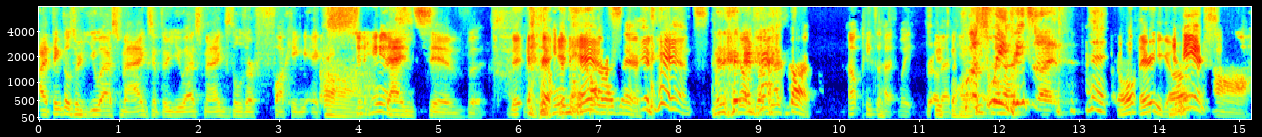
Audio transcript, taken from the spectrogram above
I think those are U.S. mags. If they're U.S. mags, those are fucking Ah. expensive. They- Enhance. Enhance. right there. Enhance. No, the next car. Oh, Pizza Hut. Wait. Bro, that- A sweet pizza. Hut. Oh, there you go. Enhance. Ah,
